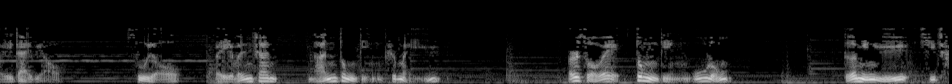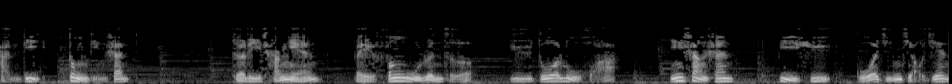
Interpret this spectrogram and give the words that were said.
为代表，素有北文山、南洞顶之美誉。而所谓洞顶乌龙，得名于其产地洞顶山。这里常年被风雾润泽，雨多路滑，因上山必须裹紧脚尖，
